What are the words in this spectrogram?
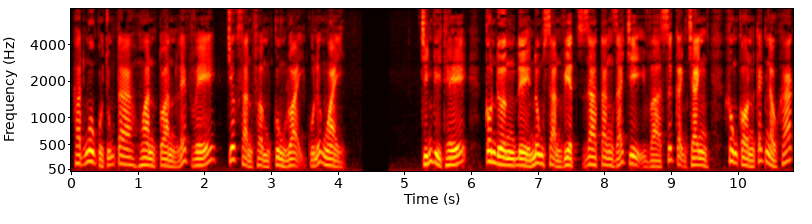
hạt ngô của chúng ta hoàn toàn lép vế trước sản phẩm cùng loại của nước ngoài. Chính vì thế, con đường để nông sản Việt gia tăng giá trị và sức cạnh tranh không còn cách nào khác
